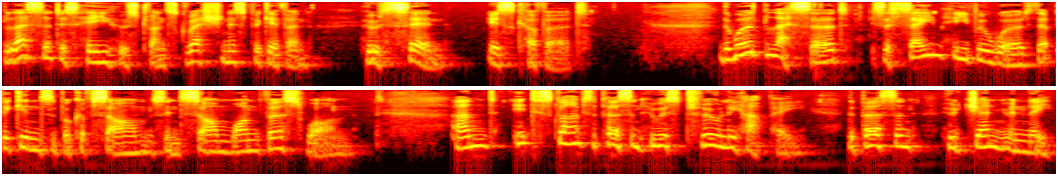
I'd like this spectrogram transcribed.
Blessed is he whose transgression is forgiven, whose sin is covered. The word blessed is the same Hebrew word that begins the book of Psalms in Psalm 1, verse 1. And it describes the person who is truly happy, the person who genuinely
